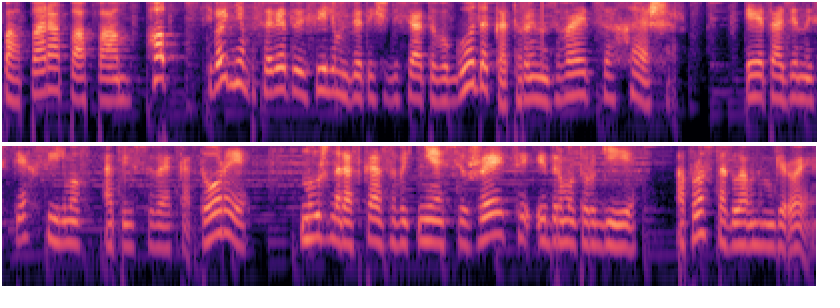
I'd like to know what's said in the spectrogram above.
Папара-папам. Хоп! Сегодня я посоветую фильм 2010 года, который называется «Хэшер». И это один из тех фильмов, описывая которые, нужно рассказывать не о сюжете и драматургии, а просто о главном герое.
